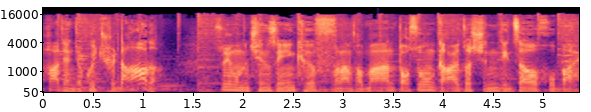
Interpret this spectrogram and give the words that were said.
好像就可以出道了。所以我们轻声一刻湖南话版打算搞一个新的组合吧。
